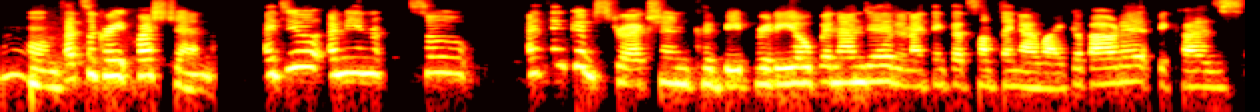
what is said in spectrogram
Mm, that's a great question. I do i mean so i think abstraction could be pretty open-ended and i think that's something i like about it because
